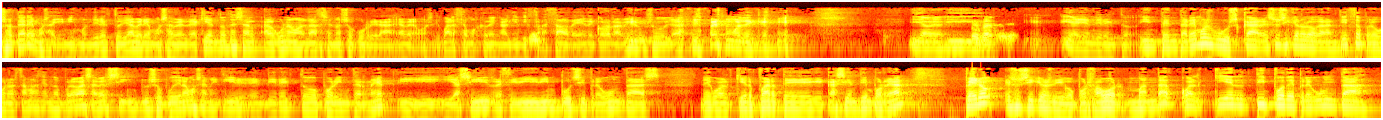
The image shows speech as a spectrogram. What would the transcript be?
sortearemos allí mismo en directo, ya veremos. A ver, de aquí entonces al- alguna maldad se nos ocurrirá, ya veremos. Igual hacemos que venga alguien disfrazado de, de coronavirus o ya, ya veremos de qué. Y, ver- y- ahí en directo. Intentaremos buscar, eso sí que no lo garantizo, pero bueno, estamos haciendo pruebas a ver si incluso pudiéramos emitir en directo por internet y, y así recibir inputs y preguntas de cualquier parte casi en tiempo real. Pero eso sí que os digo, por favor, mandad cualquier tipo de pregunta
